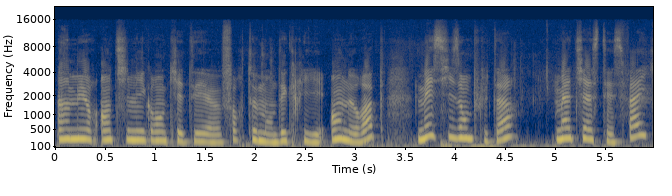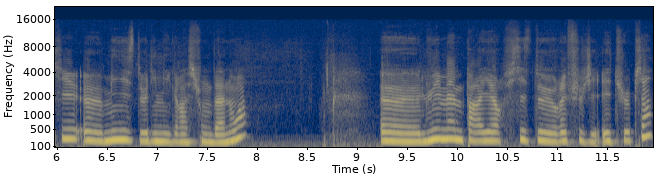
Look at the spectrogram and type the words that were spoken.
Un mur anti-migrant qui était euh, fortement décrié en Europe. Mais six ans plus tard, Mathias Tesfaye, qui est euh, ministre de l'immigration danois, euh, lui-même par ailleurs fils de réfugiés éthiopiens,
